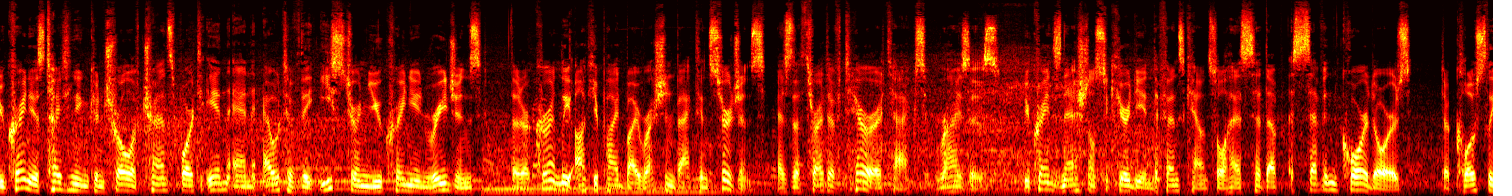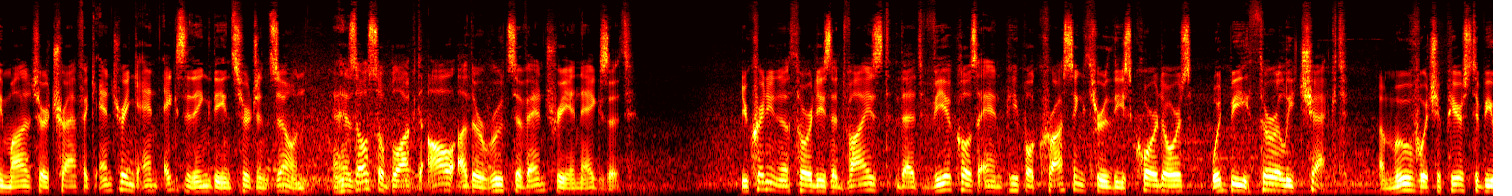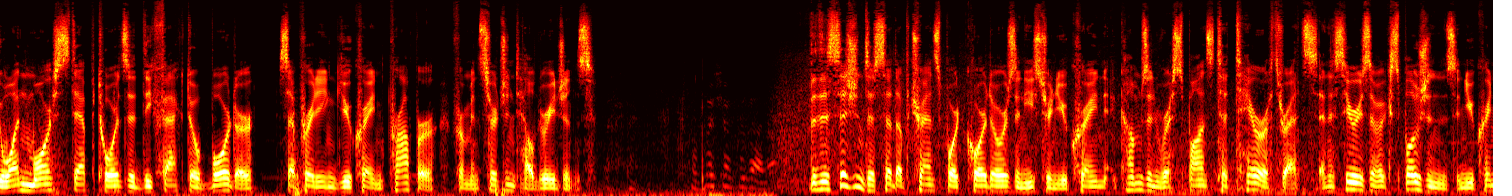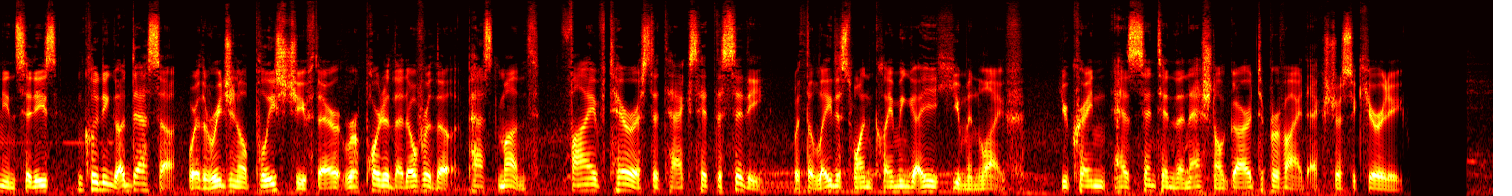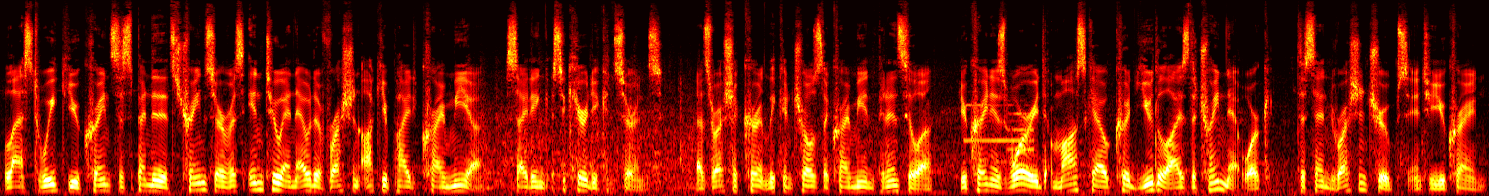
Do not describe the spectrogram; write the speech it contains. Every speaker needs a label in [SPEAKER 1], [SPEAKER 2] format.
[SPEAKER 1] Ukraine is tightening control of transport in and out of the eastern Ukrainian regions that are currently occupied by Russian backed insurgents as the threat of terror attacks rises. Ukraine's National Security and Defense Council has set up seven corridors to closely monitor traffic entering and exiting the insurgent zone and has also blocked all other routes of entry and exit. Ukrainian authorities advised that vehicles and people crossing through these corridors would be thoroughly checked a move which appears to be one more step towards a de facto border separating Ukraine proper from insurgent held regions. The decision to set up transport corridors in eastern Ukraine comes in response to terror threats and a series of explosions in Ukrainian cities, including Odessa, where the regional police chief there reported that over the past month, five terrorist attacks hit the city, with the latest one claiming a human life. Ukraine has sent in the National Guard to provide extra security. Last week, Ukraine suspended its train service into and out of Russian occupied Crimea, citing security concerns. As Russia currently controls the Crimean Peninsula, Ukraine is worried Moscow could utilize the train network to send Russian troops into Ukraine.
